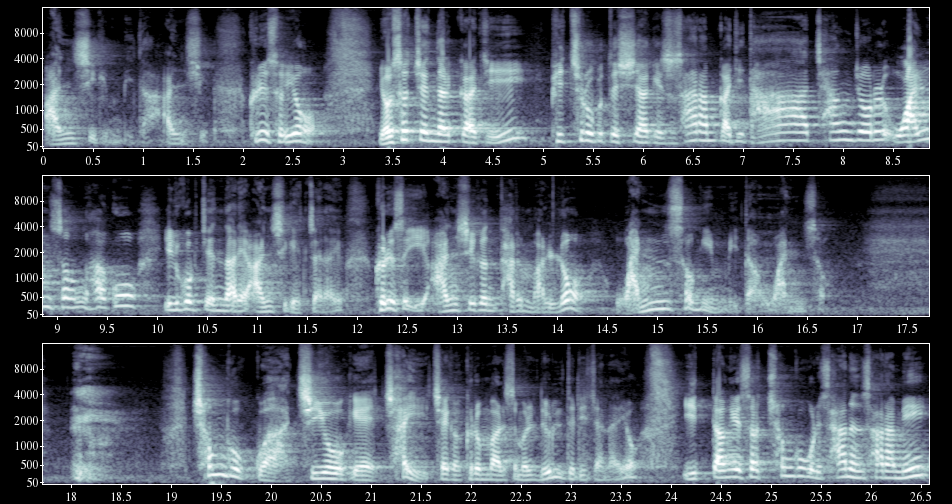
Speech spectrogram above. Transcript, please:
안식입니다. 안식. 그래서요, 여섯째 날까지 빛으로부터 시작해서 사람까지 다 창조를 완성하고 일곱째 날에 안식했잖아요. 그래서 이 안식은 다른 말로 완성입니다. 완성. 천국과 지옥의 차이, 제가 그런 말씀을 늘 드리잖아요. 이 땅에서 천국을 사는 사람이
